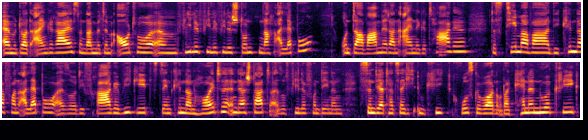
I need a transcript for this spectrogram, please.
ähm, dort eingereist und dann mit dem Auto ähm, viele, viele, viele Stunden nach Aleppo. Und da waren wir dann einige Tage. Das Thema war die Kinder von Aleppo, also die Frage, wie geht es den Kindern heute in der Stadt? Also viele von denen sind ja tatsächlich im Krieg groß geworden oder kennen nur Krieg.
